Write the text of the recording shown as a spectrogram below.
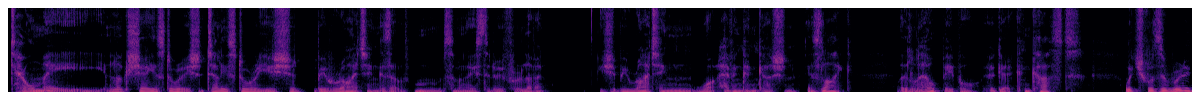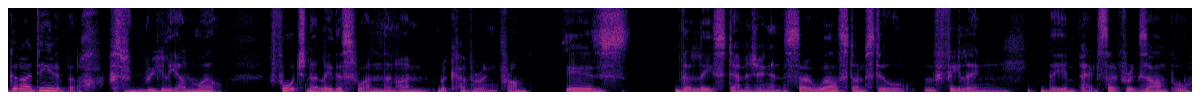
tell me, look, share your story. You should tell your story. You should be writing, because that was mm, something I used to do for a living. You should be writing what having concussion is like. It'll help people who get concussed, which was a really good idea, but I was really unwell. Fortunately, this one that I'm recovering from is the least damaging. And so, whilst I'm still feeling the impact, so for example,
